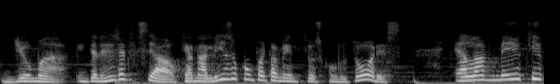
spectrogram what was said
de uma inteligência artificial que analisa o comportamento dos seus condutores, ela meio que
